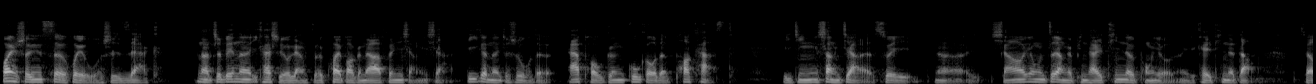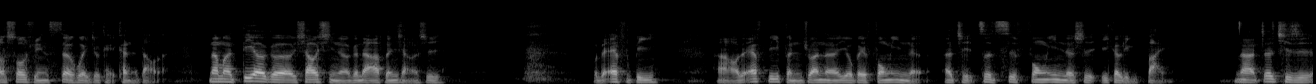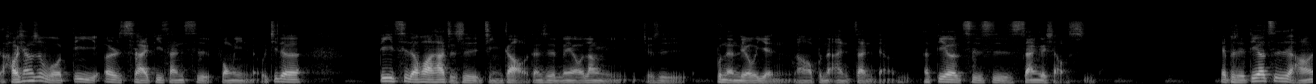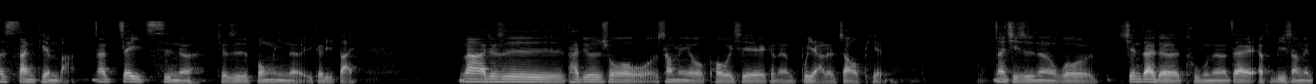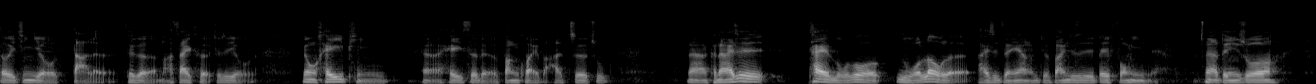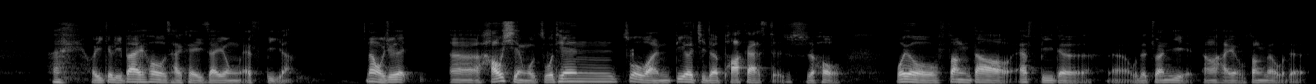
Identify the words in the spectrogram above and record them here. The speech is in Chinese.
欢迎收听社会，我是 Zack。那这边呢，一开始有两则快报跟大家分享一下。第一个呢，就是我的 Apple 跟 Google 的 Podcast 已经上架了，所以呃，想要用这两个平台听的朋友呢，也可以听得到，只要搜寻社会就可以看得到了。那么第二个消息呢，跟大家分享的是 我的 FB 啊，我的 FB 粉砖呢又被封印了，而且这次封印的是一个礼拜。那这其实好像是我第二次还第三次封印的。我记得第一次的话，它只是警告，但是没有让你就是不能留言，然后不能按赞这样子。那第二次是三个小时，哎，不是，第二次好像是三天吧。那这一次呢，就是封印了一个礼拜。那就是他就是说我上面有 PO 一些可能不雅的照片。那其实呢，我现在的图呢，在 FB 上面都已经有打了这个马赛克，就是有。用黑屏，呃，黑色的方块把它遮住，那可能还是太裸露裸露了，还是怎样？就反正就是被封印了。那等于说，哎，我一个礼拜后才可以再用 FB 啊。那我觉得，呃，好险！我昨天做完第二集的 Podcast 的时候，我有放到 FB 的呃我的专业，然后还有放到我的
